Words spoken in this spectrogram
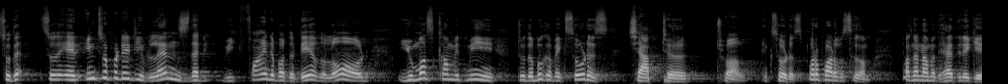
So the, so the interpretative lens that we find about the day of the Lord, you must come with me to the book of Exodus, chapter 12. Exodus, പുറപ്പാട് പുസ്തകം പന്ത്രണ്ടാം അധ്യായത്തിലേക്ക്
